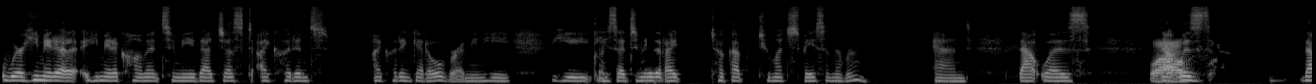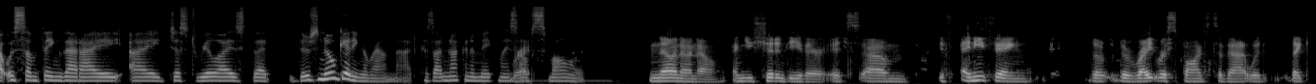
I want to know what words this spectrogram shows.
where he made a he made a comment to me that just I couldn't I couldn't get over. I mean, he he he said to me that I took up too much space in the room, and that was wow. that was that was something that I I just realized that there's no getting around that because I'm not going to make myself right. smaller. No, no, no, and you shouldn't either. It's um, if anything, the the right response to that would like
